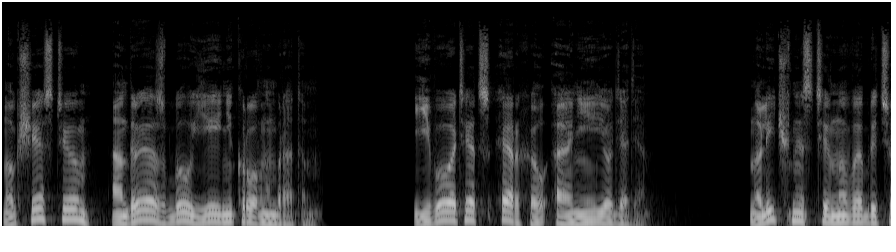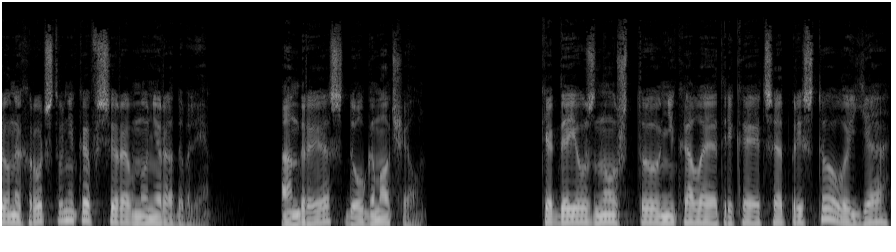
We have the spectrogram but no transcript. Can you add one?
Но, к счастью, Андреас был ей некровным братом. Его отец Эрхел, а не ее дядя. Но личности новообретенных родственников все равно не радовали. Андреас долго молчал. Когда я узнал, что Николай отрекается от престола, я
